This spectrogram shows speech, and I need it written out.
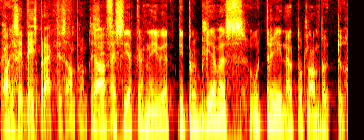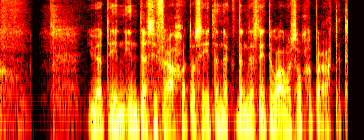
Ek wil sê best practice amper om te Ja, sê. like, verseker, nee, jy weet, die probleem is hoe tree nou tot landbou toe? Jy weet in in dis die vraag wat ons het en ek dink dis net hoe ons ook gepraat het.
